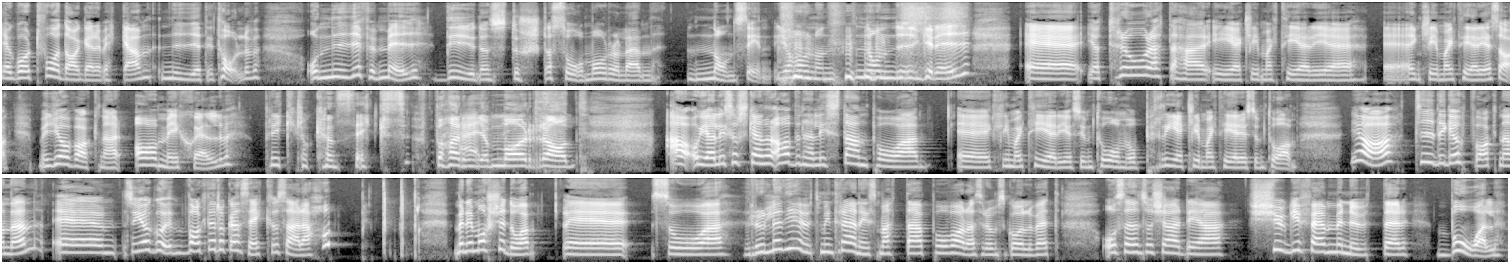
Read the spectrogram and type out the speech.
Jag går två dagar i veckan, 9 till 12. Och 9 för mig, det är ju den största sovmorgonen någonsin. Jag har någon, någon ny grej. Eh, jag tror att det här är klimakterie, eh, en klimakteriesak. Men jag vaknar av mig själv, prick klockan sex varje morgon. Ah, och jag liksom skannar av den här listan på eh, klimakteriesymptom och preklimakteriesymptom. Ja, tidiga uppvaknanden. Eh, så jag går, vaknade klockan sex och så här, hopp. Men i morse då eh, så rullade jag ut min träningsmatta på vardagsrumsgolvet och sen så körde jag 25 minuter bål,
